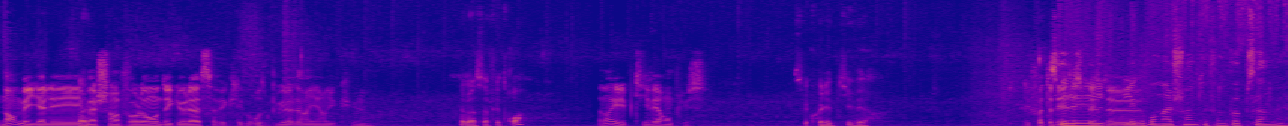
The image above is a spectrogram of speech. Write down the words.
Non mais il y a les Ouais. machins volants dégueulasses avec les grosses bulles à l'arrière du cul là. Eh ben, ça fait trois. Ah non, il y a les petits vers en plus. C'est quoi les petits vers Des fois t'as des les, espèces de. les gros machins qui font pop ça. mais-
